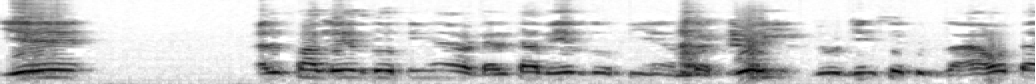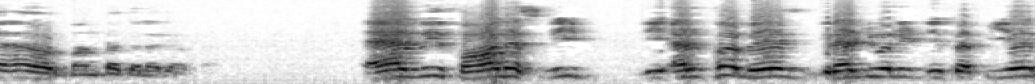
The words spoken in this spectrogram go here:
یہ الفا ویوز ہوتی ہیں اور ڈیلٹا ویوز ہوتی ہیں اندر وہی جو جن سے کچھ ضائع ہوتا ہے اور بنتا چلا جاتا ہے as we fall sleep the alpha waves gradually disappear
